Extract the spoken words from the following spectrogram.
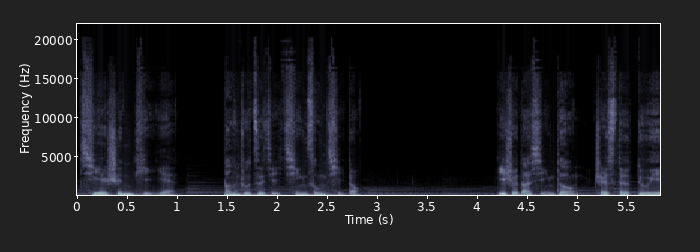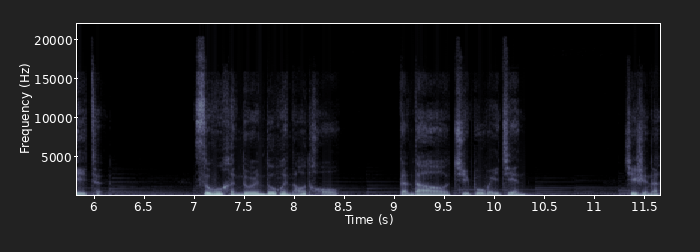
切身体验，帮助自己轻松启动。一说到行动，just do it，似乎很多人都会挠头，感到举步维艰。其实呢，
